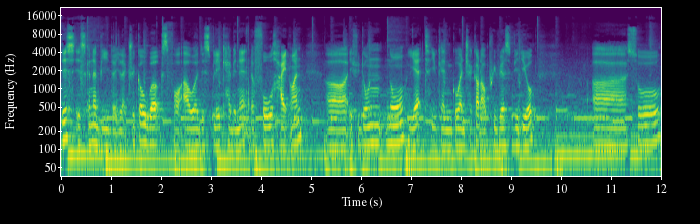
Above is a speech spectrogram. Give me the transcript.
This is gonna be the electrical works for our display cabinet, the full height one. Uh, if you don't know yet, you can go and check out our previous video. Uh, so,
